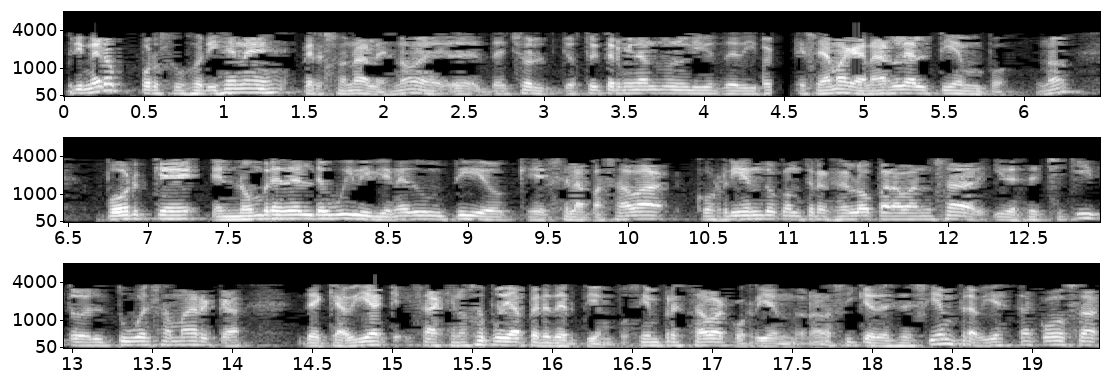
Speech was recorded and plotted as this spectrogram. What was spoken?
Primero, por sus orígenes personales, ¿no? Eh, de hecho, yo estoy terminando un libro de que se llama Ganarle al Tiempo, ¿no? Porque el nombre del de Willy viene de un tío que se la pasaba corriendo contra el reloj para avanzar y desde chiquito él tuvo esa marca de que había que, o sea, que no se podía perder tiempo, siempre estaba corriendo, ¿no? Así que desde siempre había esta cosa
